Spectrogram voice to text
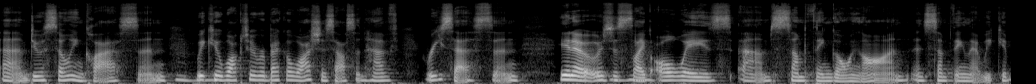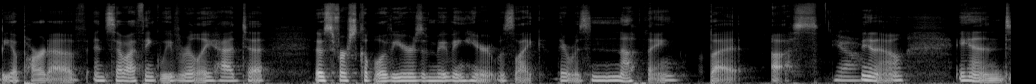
um, do a sewing class, and we could walk to Rebecca Wash's house and have recess, and you know it was just like always um, something going on and something that we could be a part of. And so I think we've really had to those first couple of years of moving here, it was like there was nothing but us, Yeah. you know? And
